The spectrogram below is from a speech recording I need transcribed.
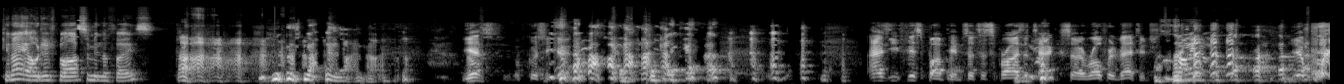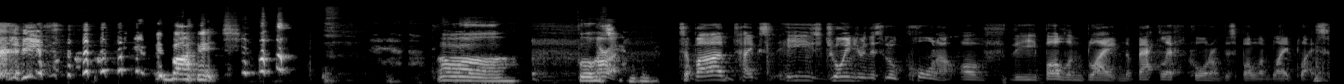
Can I Eldritch blast him in the face? no, no, no. Yes, of course you can. As you fist bump him, so it's a surprise attack. So roll for advantage. Yeah. Advantage. oh, poor All right. Taban takes. He's joined you in this little corner of the bottle and blade, in the back left corner of this bottle and blade place.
